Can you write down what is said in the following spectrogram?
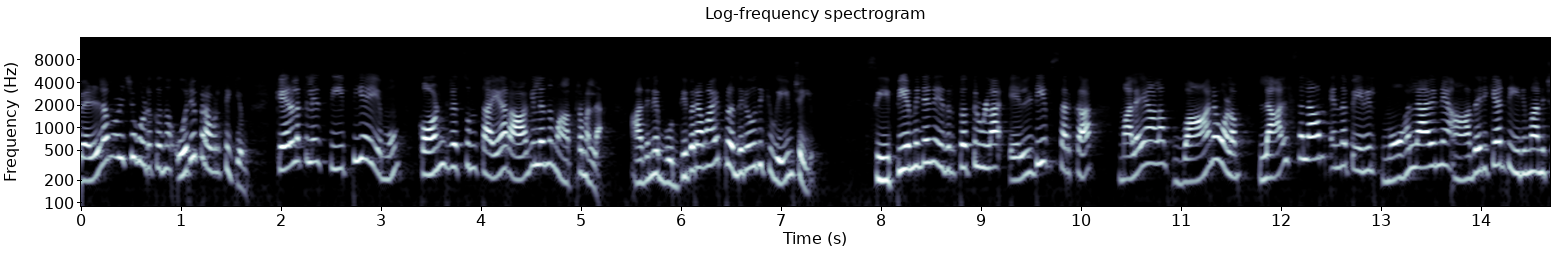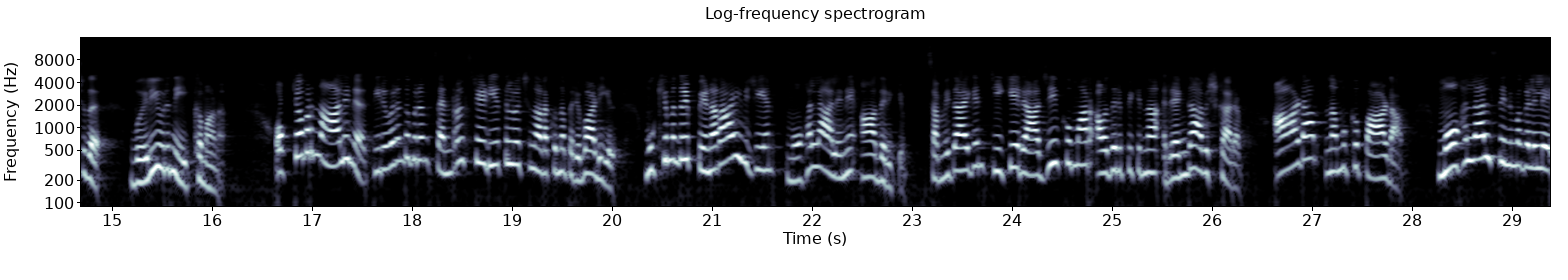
വെള്ളമൊഴിച്ചു കൊടുക്കുന്ന ഒരു പ്രവൃത്തിക്കും കേരളത്തിലെ സി പി ഐ എമ്മും കോൺഗ്രസും തയ്യാറാകില്ലെന്ന് മാത്രമല്ല അതിനെ ബുദ്ധിപരമായി പ്രതിരോധിക്കുകയും ചെയ്യും. സി പി എമ്മിന്റെ നേതൃത്വത്തിലുള്ള എൽ ഡി എഫ് സർക്കാർ മലയാളം വാനോളം ലാൽ സലാം എന്ന പേരിൽ മോഹൻലാലിനെ ആദരിക്കാൻ തീരുമാനിച്ചത് വലിയൊരു നീക്കമാണ്. ഒക്ടോബർ നാലിന് തിരുവനന്തപുരം സെൻട്രൽ സ്റ്റേഡിയത്തിൽ വെച്ച് നടക്കുന്ന പരിപാടിയിൽ മുഖ്യമന്ത്രി പിണറായി വിജയൻ മോഹൻലാലിനെ ആദരിക്കും. സംവിധായകൻ ടി കെ രാജീവ് കുമാർ അവതരിപ്പിക്കുന്ന രംഗാവിഷ്കാരം ആടാം നമുക്ക് പാടാം. മോഹൻലാൽ സിനിമകളിലെ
